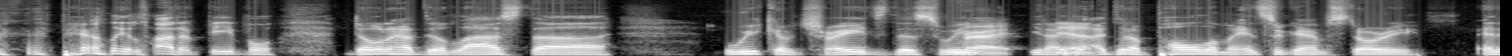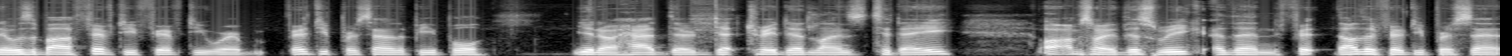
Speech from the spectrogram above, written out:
apparently a lot of people don't have their last uh, week of trades this week. Right, You know, I, did. I did a poll on my Instagram story, and it was about 50-50, where 50% of the people, you know, had their de- trade deadlines today. Oh, I'm sorry, this week, and then fi- the other 50%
